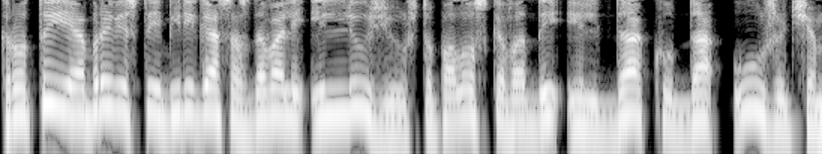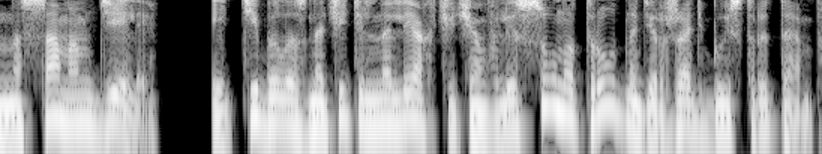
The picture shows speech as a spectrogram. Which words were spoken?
Крутые обрывистые берега создавали иллюзию, что полоска воды и льда куда уже, чем на самом деле. Идти было значительно легче, чем в лесу, но трудно держать быстрый темп.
